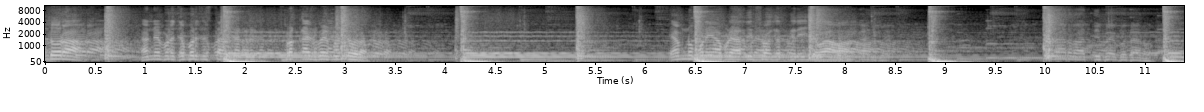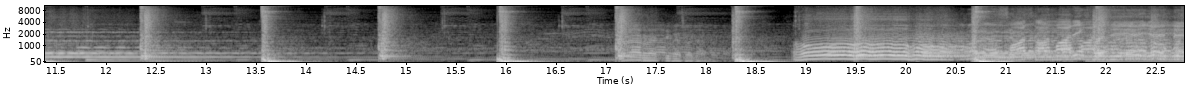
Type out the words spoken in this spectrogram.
મંડોરા. અને પણ જબરજસ્ત પ્રકાશભાઈ મંડોરા. એમનું પણ આપણે હાર્દિક સ્વાગત કરીએ છીએ. વાહ વાહ. હાર્દિકભાઈ પધારો માતા મારી ઘરે એને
